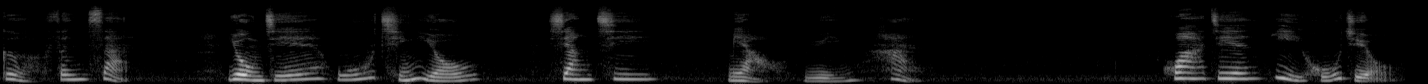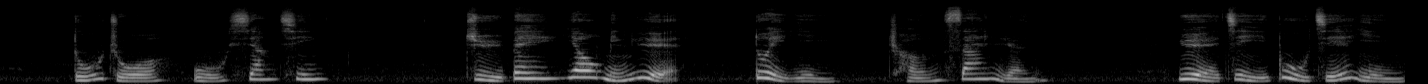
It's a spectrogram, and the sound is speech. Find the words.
各分散。永结无情游，相期邈云汉。花间一壶酒。独酌无相亲。举杯邀明月，对影成三人。月既不解饮，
